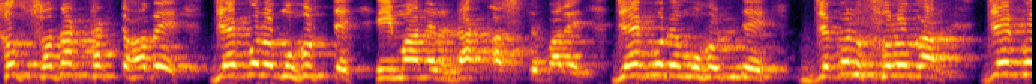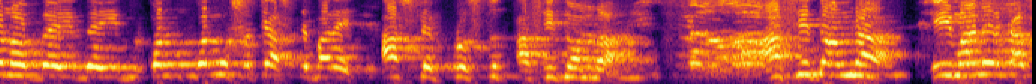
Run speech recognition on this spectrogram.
খুব সজাগ থাকতে হবে। যে কোনো মুহূর্তে ইমানের ডাক আসতে পারে। যে কোনো মুহূর্তে যে কোনো স্লোগান, যে কোনো কর্মসূচি আসতে পারে। আসলে প্রস্তুত আসি তো আমরা। আসি তো আমরা। ইমানের কাজ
